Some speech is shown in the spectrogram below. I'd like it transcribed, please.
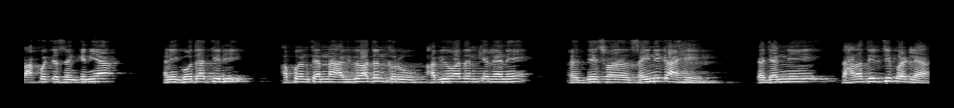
लाखोच्या संख्येने या. आणि गोदातिरी आपण त्यांना अभिवादन करू. अभिवादन केल्याने जे स्व सैनिक आहे का ज्यांनी धारातीर्थी पडल्या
